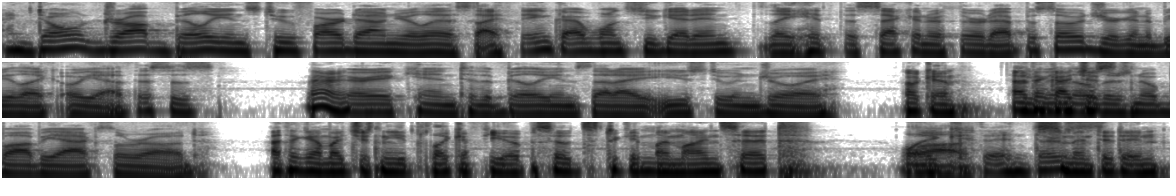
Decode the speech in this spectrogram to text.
And don't drop billions too far down your list. I think I, once you get in, they hit the second or third episode, you're gonna be like, oh yeah, this is right, very akin to the billions that I used to enjoy. okay. I even think I just there's no Bobby Axelrod. I think I might just need like a few episodes to get my mindset like Wow, cemented in.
